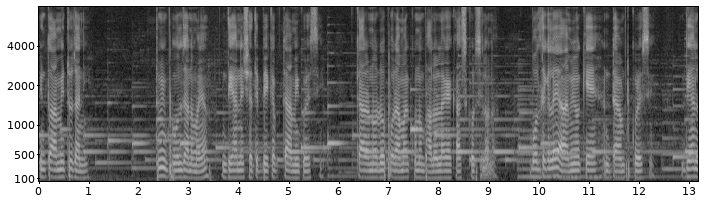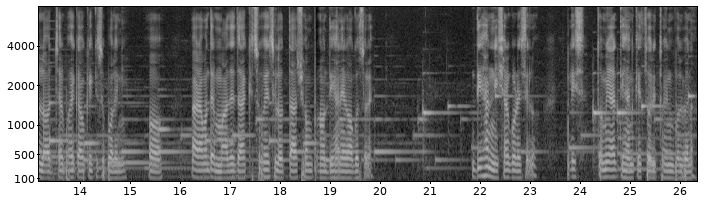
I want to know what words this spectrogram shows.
কিন্তু আমি তো জানি। তুমি ভুল জানো মায়া। দিহানের সাথে ব্রেকআপটা আমি করেছি। কারণ ওর ওপর আমার কোনো ভালো লাগা কাজ করছিল না। বলতে গেলে আমি ওকে ডাম্প করেছি। দিহান লজ্জার ভয়ে কাউকে কিছু বলেনি। ও, আর আমাদের মাঝে যা কিছু হয়েছিল তা সম্পূর্ণ দিহানের অগোচরে। দিহান নিশার করেছিল। প্লিজ, তুমি আর দিহানকে চরিত্রহীন বলবে না।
